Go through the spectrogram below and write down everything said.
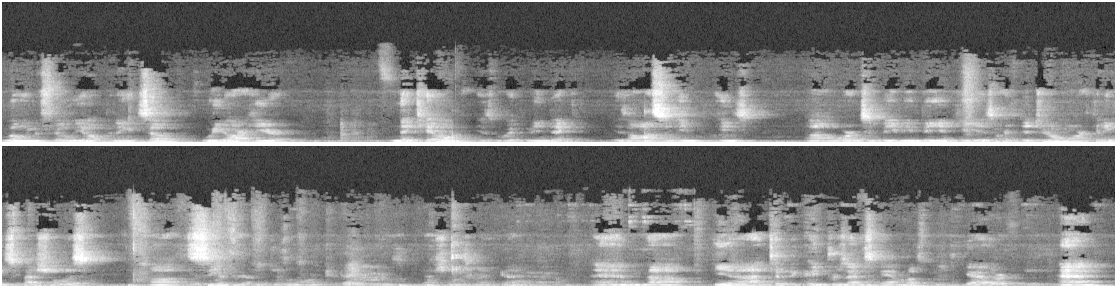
willing to fill the opening. So, we are here. Nick Hill is with me. Nick is awesome. He, he's, uh, works at BBB and he is our digital marketing specialist, uh, senior digital marketing specialist right. And uh, he and I typically present Scam Busters together, and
